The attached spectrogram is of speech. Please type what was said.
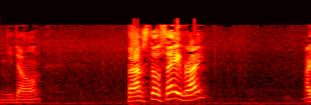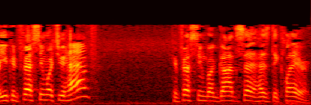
And you don't. But I'm still saved, right? Are you confessing what you have? Confessing what God has declared.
